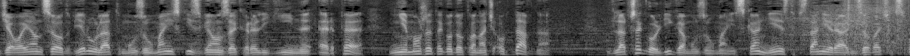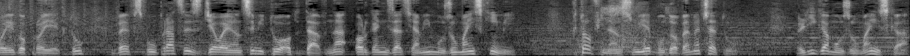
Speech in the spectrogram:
działający od wielu lat muzułmański związek religijny RP nie może tego dokonać od dawna. Dlaczego Liga Muzułmańska nie jest w stanie realizować swojego projektu we współpracy z działającymi tu od dawna organizacjami muzułmańskimi? Kto finansuje budowę meczetu? Liga Muzułmańska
